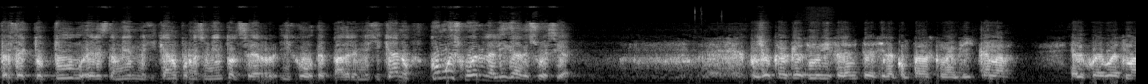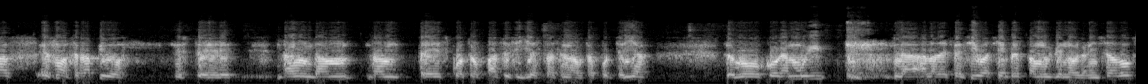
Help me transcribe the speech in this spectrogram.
Perfecto, tú eres también mexicano por nacimiento al ser hijo de padre mexicano. ¿Cómo es jugar en la Liga de Suecia? Pues yo creo que es muy diferente si la comparas con la americana. El juego es más, es más rápido. Este, dan, dan, dan tres, cuatro pases y ya estás en la otra portería. Luego juegan muy, la, a la defensiva siempre están muy bien organizados.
